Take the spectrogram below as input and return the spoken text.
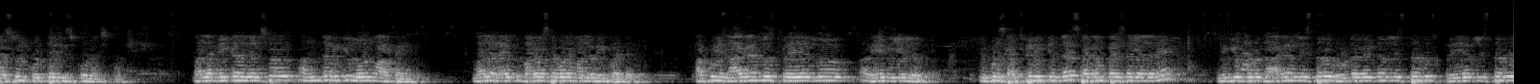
బస్సులు కొట్టే తీసుకొని వచ్చినాం మళ్ళీ మీకు అది తెలుసు అందరికీ లోన్ మాఫ్ అయింది. మళ్ళీ రైతు భరోసా కూడా మళ్ళీ మీకు పడ్డది. అప్పుడు ఈ నాగండ్లు స్ప్రేయర్లు అవేమి ఇవ్వలేదు ఇప్పుడు సబ్సిడీ కింద సగం పైసలనే మీకు ఇప్పుడు నాగండ్లు ఇస్తారు రూటవేటర్లు ఇస్తారు స్ప్రేయర్లు ఇస్తారు.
